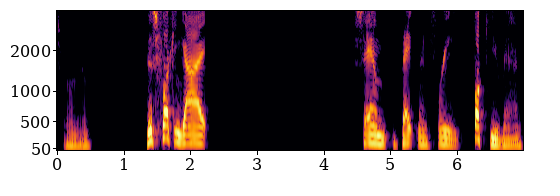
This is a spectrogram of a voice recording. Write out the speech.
True, man. This fucking guy, Sam Bankman Fried, fuck you, man.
